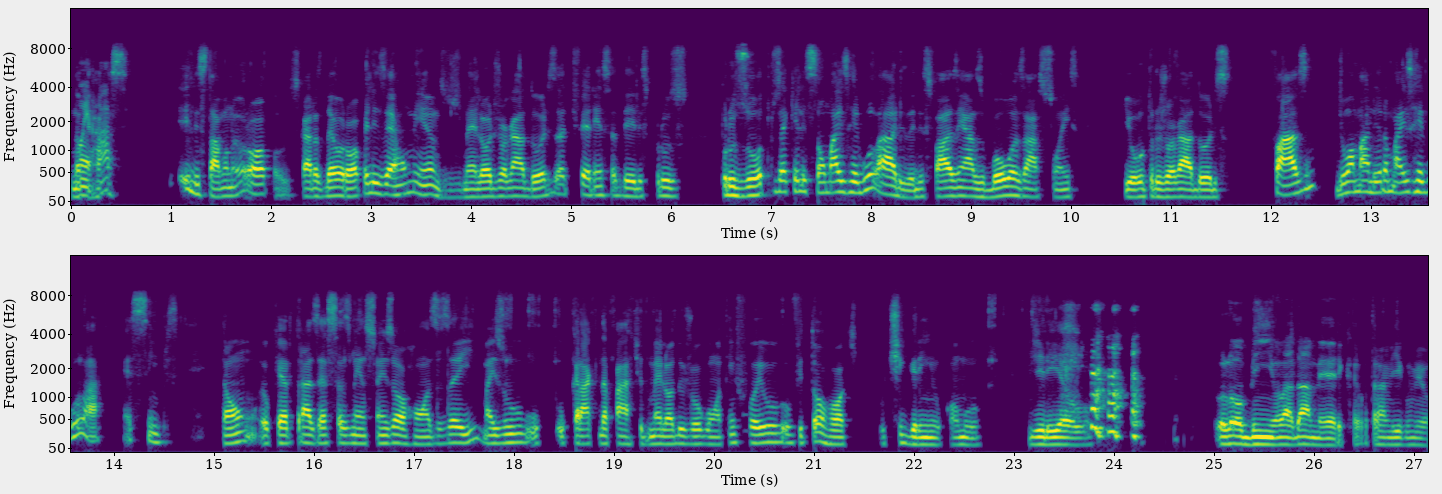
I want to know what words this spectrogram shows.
não errasse, eles estavam na Europa. Os caras da Europa, eles erram menos. Os melhores jogadores, a diferença deles para os outros é que eles são mais regulares. Eles fazem as boas ações que outros jogadores fazem de uma maneira mais regular. É simples. Então, eu quero trazer essas menções honrosas aí, mas o, o, o craque da partida, o melhor do jogo ontem foi o, o Vitor Roque, o Tigrinho, como diria o, o Lobinho lá da América, outro amigo meu.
